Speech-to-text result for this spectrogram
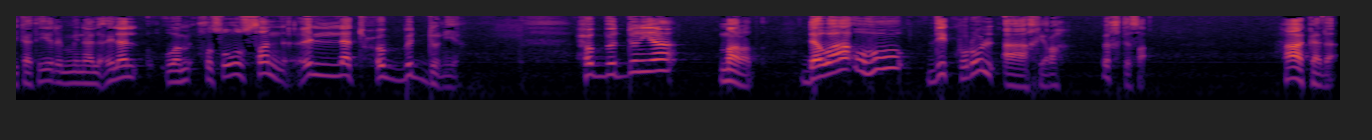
لكثير من العلل وخصوصا علة حب الدنيا. حب الدنيا مرض. دواؤه ذكر الآخرة باختصار. هكذا.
